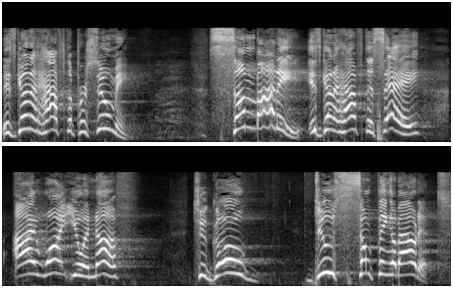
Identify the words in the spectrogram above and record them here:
is going to have to pursue me. Somebody is going to have to say, I want you enough to go do something about it.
